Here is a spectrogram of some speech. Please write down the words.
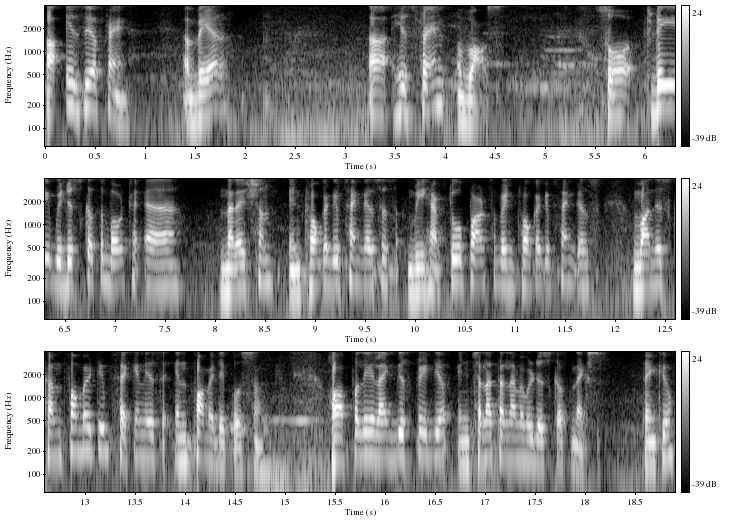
uh, is your friend? Uh, where uh, his friend was. So today we discuss about uh, narration interrogative sentences. We have two parts of interrogative sentence. One is confirmative second is informative question. Hopefully like this video. Inshallah we will discuss next. Thank you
